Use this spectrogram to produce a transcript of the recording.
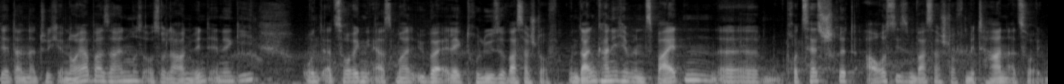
der dann natürlich erneuerbar sein muss aus Solar- und Windenergie und erzeugen erstmal über Elektrolyse Wasserstoff. Und dann kann ich im zweiten äh, Prozessschritt aus diesem Wasserstoff Methan erzeugen.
